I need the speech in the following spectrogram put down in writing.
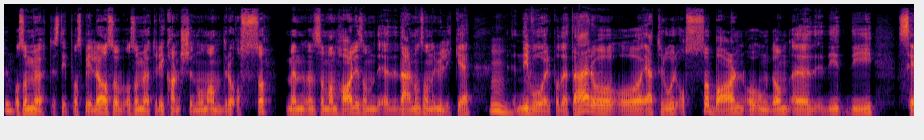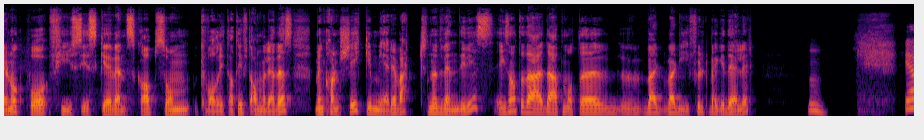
Mm. Og så møtes de på spillet, og så, og så, møter de kanskje noen andre også. Men så man har liksom Det er noen sånne ulike mm. nivåer på dette her, og, og, jeg tror også barn og ungdom eh, de, de, ser nok på fysiske vennskap som kvalitativt annerledes, men kanskje ikke mer verdt nødvendigvis. Ikke sant? Det er, det er på en måte verdifullt begge deler. Mm. Ja,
